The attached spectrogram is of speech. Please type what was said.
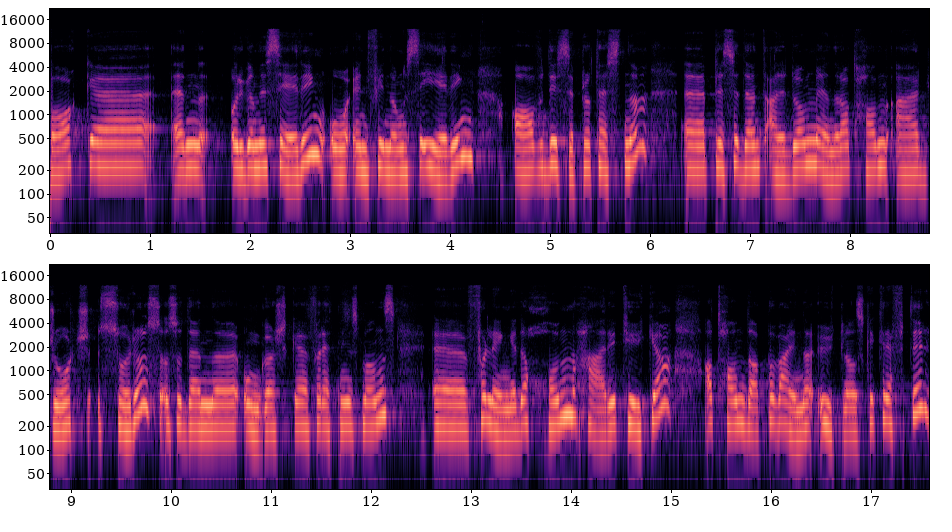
bak en organisering og en finansiering av disse protestene. Eh, president Erdogan mener at han er George Soros, altså den uh, ungarske forretningsmannens uh, forlengede hånd her i Tyrkia. At han da på vegne av utenlandske krefter,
